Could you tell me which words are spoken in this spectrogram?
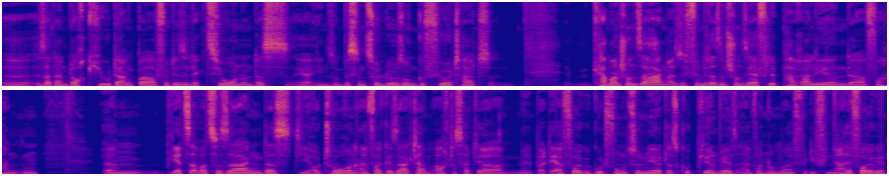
äh, ist er dann doch Q dankbar für diese Lektion und dass er ihn so ein bisschen zur Lösung geführt hat. Kann man schon sagen. Also ich finde, da sind schon sehr viele Parallelen da vorhanden. Ähm, jetzt aber zu sagen, dass die Autoren einfach gesagt haben, ach, das hat ja bei der Folge gut funktioniert, das kopieren wir jetzt einfach nochmal für die Finalfolge,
